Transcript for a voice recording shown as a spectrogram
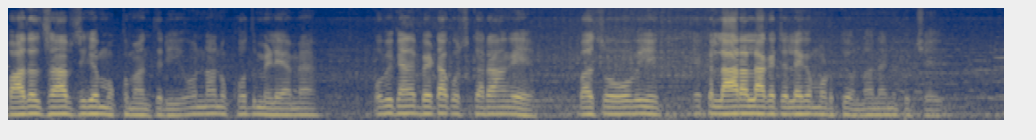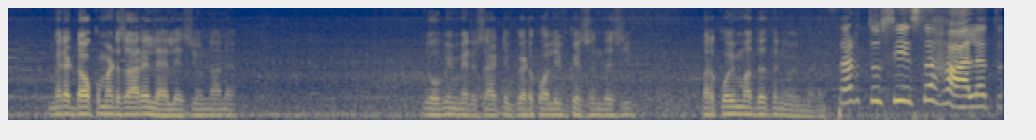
ਬਾਦਲ ਸਾਹਿਬ ਸੀਗੇ ਮੁੱਖ ਮੰਤਰੀ ਉਹਨਾਂ ਨੂੰ ਖੁਦ ਮਿਲਿਆ ਮੈਂ। ਉਹ ਵੀ ਕਹਿੰਦੇ ਬੇਟਾ ਕੁਝ ਕਰਾਂਗੇ। ਬਸ ਉਹ ਵੀ ਇੱਕ ਲਾਰਾ ਲਾ ਕੇ ਚਲੇ ਗਏ ਮੁੜ ਕੇ ਉਹਨਾਂ ਨੇ ਨਹੀਂ ਪੁੱਛਿਆ ਜੀ। ਮੇਰੇ ਡਾਕੂਮੈਂਟ ਸਾਰੇ ਲੈ ਲਏ ਸੀ ਉਹਨਾਂ ਨੇ ਜੋ ਵੀ ਮੇਰੇ ਸਰਟੀਫਿਕੇਟ ਕੁਆਲੀਫਿਕੇਸ਼ਨ ਦੇ ਸੀ ਪਰ ਕੋਈ ਮਦਦ ਨਹੀਂ ਹੋਈ ਮੈਡਮ। ਸਰ ਤੁਸੀਂ ਇਸ ਹਾਲਤ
